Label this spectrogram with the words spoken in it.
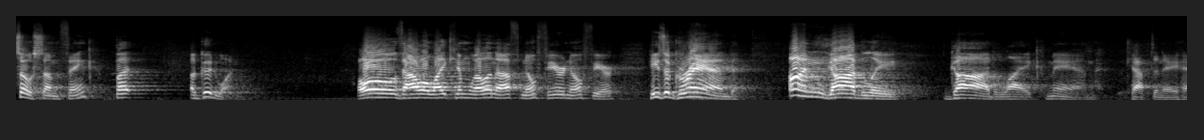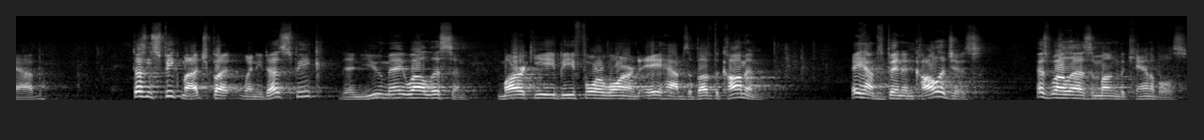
so some think, but a good one. Oh, thou will like him well enough, no fear, no fear. He's a grand, ungodly, godlike man, Captain Ahab. Doesn't speak much, but when he does speak, then you may well listen. Mark ye, be forewarned, Ahab's above the common. Ahab's been in colleges, as well as among the cannibals.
